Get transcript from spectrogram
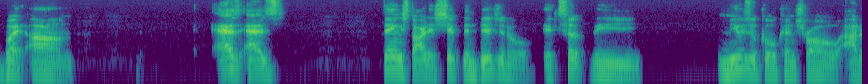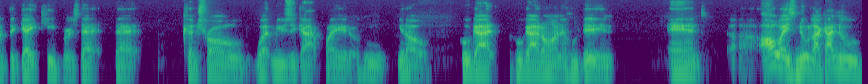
But um as as things started shifting digital it took the musical control out of the gatekeepers that that controlled what music got played or who you know who got who got on and who didn't. And uh, always knew like i knew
